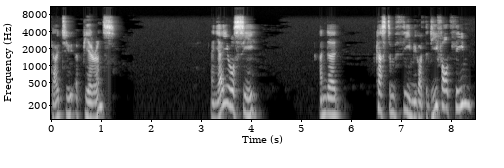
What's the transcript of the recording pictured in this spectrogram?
go to appearance. And here you will see under custom theme you've got the default theme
